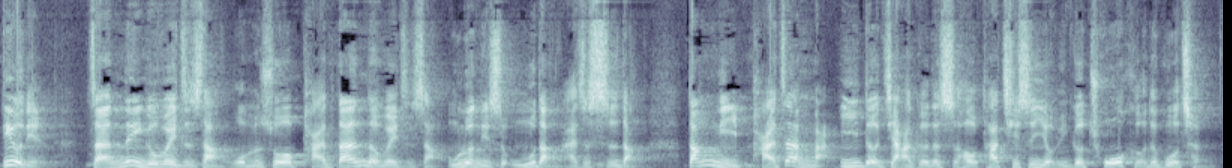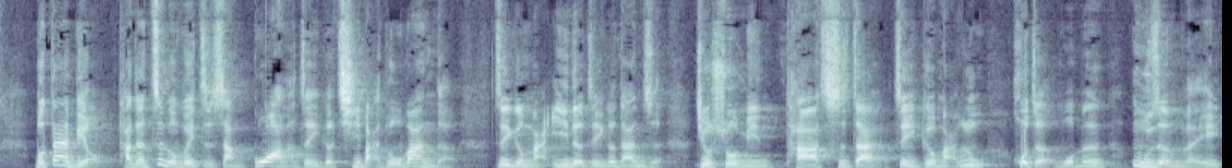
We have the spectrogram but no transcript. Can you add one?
第二点，在那个位置上，我们说排单的位置上，无论你是五档还是十档，当你排在买一的价格的时候，它其实有一个撮合的过程，不代表它在这个位置上挂了这个七百多万的。这个买一的这个单子，就说明它是在这个买入，或者我们误认为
